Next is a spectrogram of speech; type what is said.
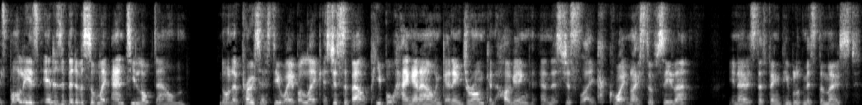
is partly it is a bit of a sort of like anti-lockdown not in a protesty way, but like it's just about people hanging out and getting drunk and hugging, and it's just like quite nice to see that. You know, it's the thing people have missed the most.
